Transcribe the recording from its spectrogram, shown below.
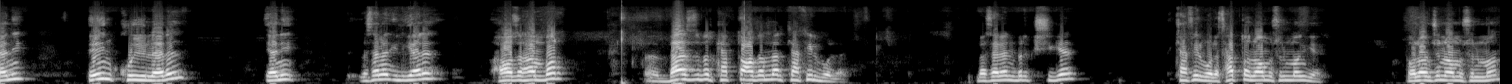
Ya'ni eng quyilari ya'ni masalan ilgari hozir ham bor ba'zi bir katta odamlar kafil bo'ladi. Masalan bir kishiga kafil bo'ladi hatto nomusulmonga. Falonchi nomusulmon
